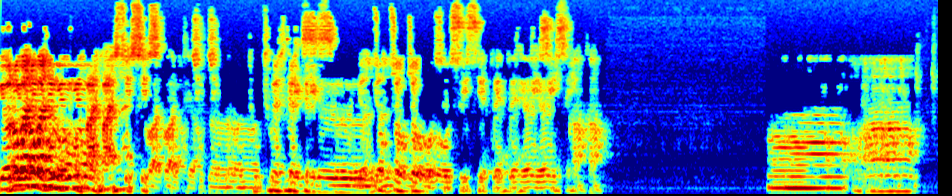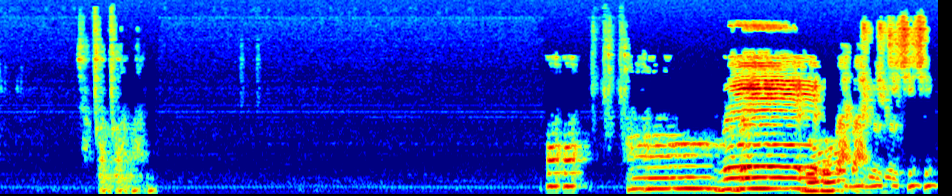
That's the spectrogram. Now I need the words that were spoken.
여러 가지 응용을 많이 쓸수 있을 것 같아요. 지금 dot matrix 연속적으로 쓸 수 있게 되어 있으니까. 어, 아, 잠깐만. 어, 어, 어, 왜 row가 안 지워지지?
